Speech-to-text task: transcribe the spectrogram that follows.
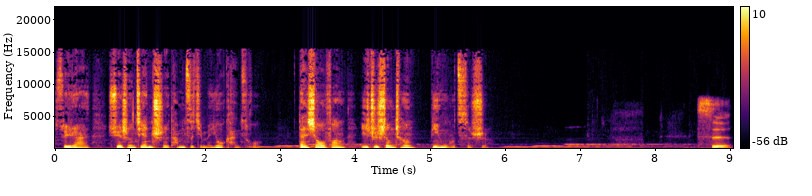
虽然学生坚持他们自己没有看错，但校方一直声称并无此事。四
